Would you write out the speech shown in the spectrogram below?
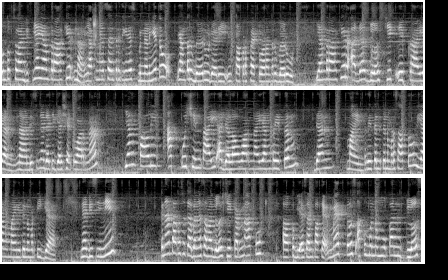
untuk selanjutnya yang terakhir nah yang matte centric ini sebenarnya tuh yang terbaru dari Insta Perfect keluaran terbaru. Yang terakhir ada gloss cheek lip crayon. Nah di sini ada tiga shade warna. Yang paling aku cintai adalah warna yang rhythm dan main rhythm itu nomor satu yang main itu nomor tiga. Nah di sini kenapa aku suka banget sama gloss cheek? Karena aku uh, kebiasaan pakai matte terus aku menemukan gloss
